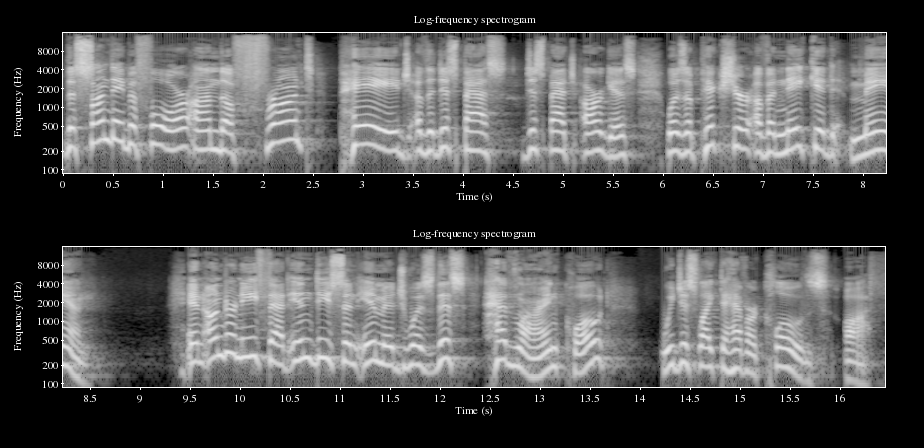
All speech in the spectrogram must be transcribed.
The Sunday before, on the front page of the Dispatch, Dispatch Argus, was a picture of a naked man. And underneath that indecent image was this headline quote, We just like to have our clothes off.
